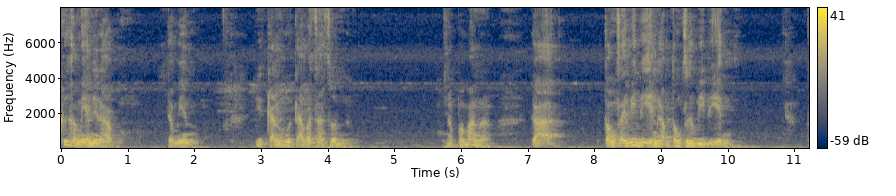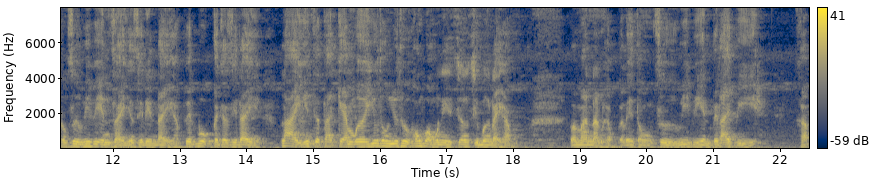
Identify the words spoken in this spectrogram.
คือเขมรนี่นะครับเขมรปิดกันหูตาประชาชนครับประมาณนั้นก็ต้องใช้ VPN ครับ ต้องซื้อ VPN ต้องซื้อ VPN ใส่ยังสิเด่นได้ครับ Facebook ก็จะสิได้ไลน์อินสตาแกรมเอ่ยยูทูบยูทูบของพวกนี้จังสิเบิ่งได้ครับ ประมาณนั้นครับก็เลยต้องซื้อ VPN ไปได้ปี ครับ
